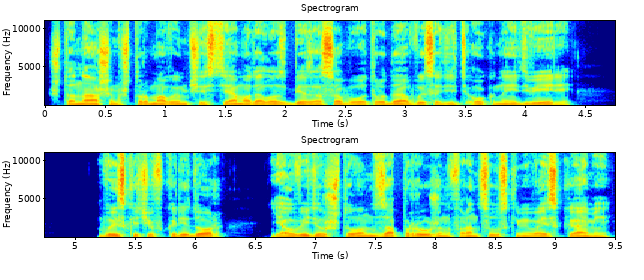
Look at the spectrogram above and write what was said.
что нашим штурмовым частям удалось без особого труда высадить окна и двери. Выскочив в коридор, я увидел, что он запружен французскими войсками,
